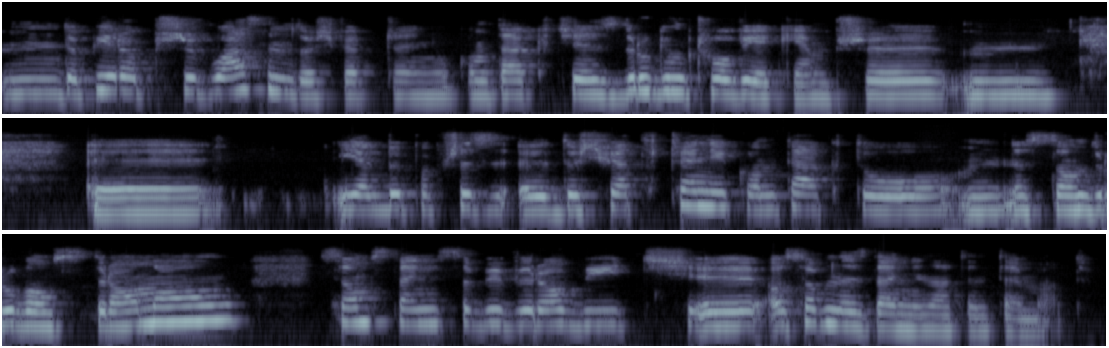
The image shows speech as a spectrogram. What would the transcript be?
mm, dopiero przy własnym doświadczeniu, kontakcie z drugim człowiekiem, przy mm, y, jakby poprzez y, doświadczenie kontaktu mm, z tą drugą stroną są w stanie sobie wyrobić y, osobne zdanie na ten temat.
